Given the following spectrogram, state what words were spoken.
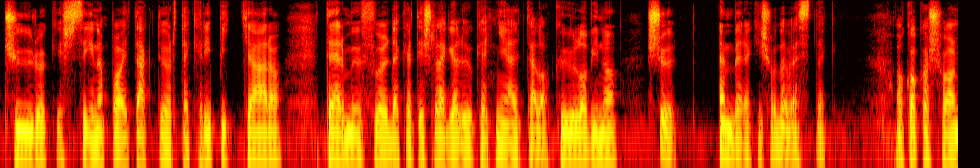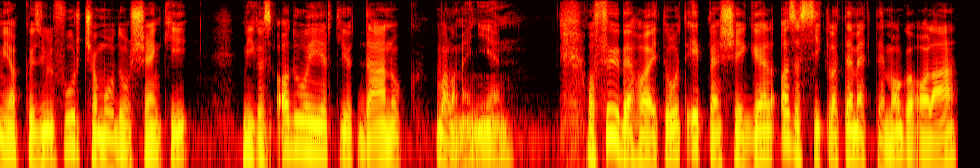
Csűrök és szénapajták törtek ripittyára, termőföldeket és legelőket nyelt el a kőlavina, sőt, emberek is odavesztek. A kakashalmiak közül furcsa módon senki, míg az adóért jött dánok valamennyien. A főbehajtót éppenséggel az a szikla temette maga alá,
